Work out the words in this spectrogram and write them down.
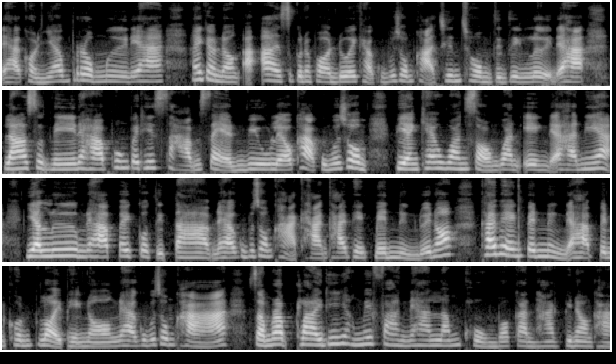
นะคะขออนุญาตปรบมือนะคะให้กับน้องอาไอสกุณพรด้วยค่ะคุณผู้ชมค่ะชื่นชมจริง ๆ เลยนะคะล่าสุดนี้นะคะพุ่งไปที่ 3 0 0แสนวิวแล้วค่ะคุณผู้ชม เพียงแค่วัน 2 วันเองนะคะเนี่ยอย่าลืมนะคะไปกดติดตามนะคะคุณผู้ชมขาทางค่ายเพลงเป็นหนึ่งด้วยเนาะค่ายเพลงเป็นหนึ่งนะคะเป็นคนปล่อยเพลงน้องนะคะคุณผู้ชมขาสำหรับใครที่ยังไม่ฟังนะคะล้ำโขงบอกกันฮักพี่น้องค่ะ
